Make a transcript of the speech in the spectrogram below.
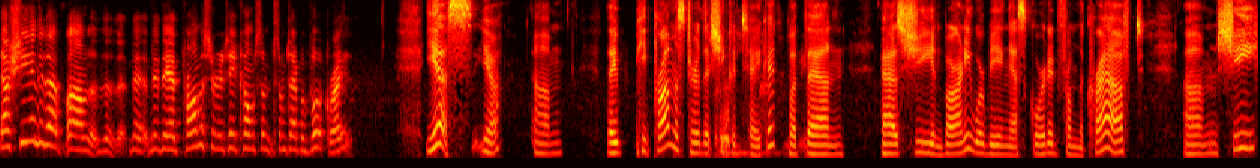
Now she ended up. Um, the, the, the, they had promised her to take home some some type of book, right? Yes. Yeah. Um, they he promised her that she could take it, but then, as she and Barney were being escorted from the craft, um, she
